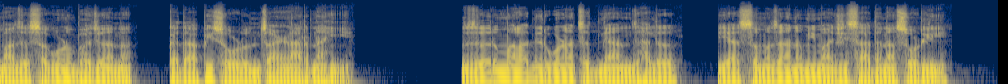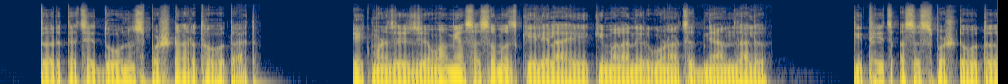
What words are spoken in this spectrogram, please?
माझं सगुण भजन कदापि सोडून चालणार नाही. जर मला निर्गुणाचं ज्ञान झालं या समजानं मी माझी साधना सोडली तर त्याचे दोन स्पष्ट अर्थ होतात. एक म्हणजे जेव्हा मी असा समज केलेला आहे की मला निर्गुणाचं ज्ञान झालं तिथेच असं स्पष्ट होतं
